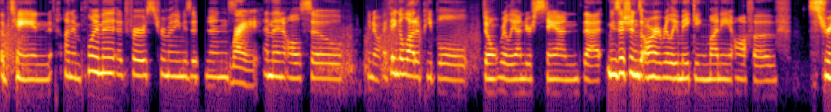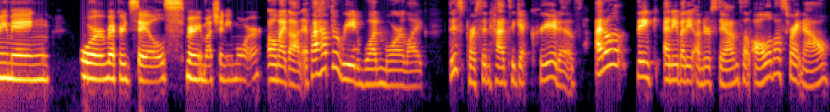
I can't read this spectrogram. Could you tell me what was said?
obtain unemployment at first for many musicians. Right. And then also, you know, I think a lot of people don't really understand that musicians aren't really making money off of streaming or record sales very much anymore. Oh my god, if I have to read one more like this person had to get creative. I don't think anybody understands that all of us right now,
